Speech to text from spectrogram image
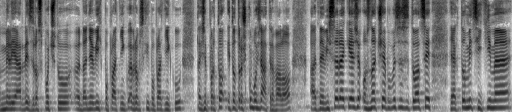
miliardy z rozpočtu daňových poplatníků, evropských poplatníků, takže proto i to trošku možná trvalo, ale ten výsledek je, že označuje popis situaci, jak to my cítíme,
